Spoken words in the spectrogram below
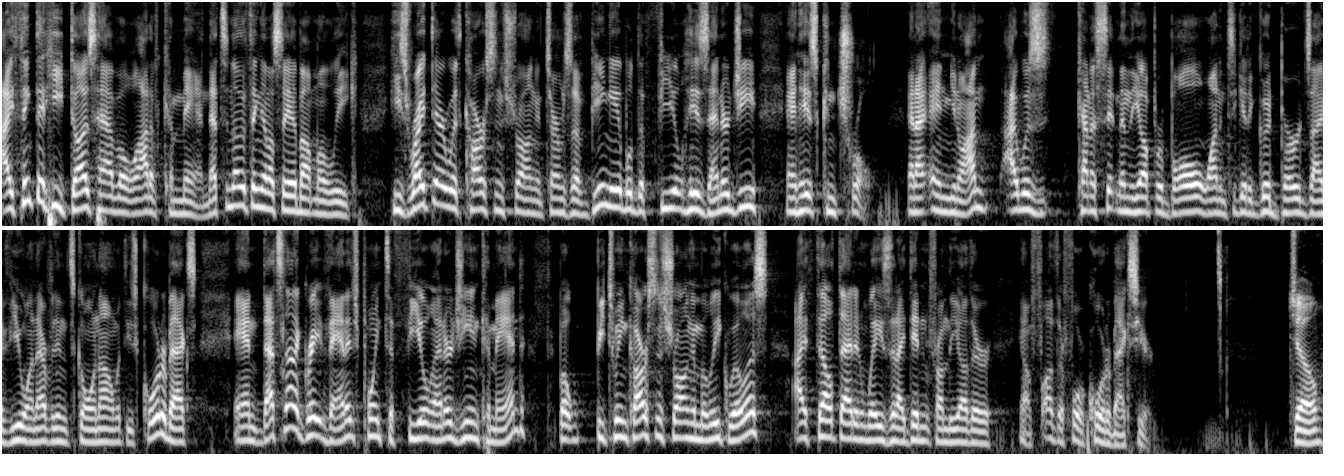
I think that he does have a lot of command. That's another thing that I'll say about Malik. He's right there with Carson Strong in terms of being able to feel his energy and his control. And I and you know, I'm I was kind of sitting in the upper bowl wanting to get a good bird's eye view on everything that's going on with these quarterbacks. And that's not a great vantage point to feel energy and command. But between Carson Strong and Malik Willis, I felt that in ways that I didn't from the other, you know, other four quarterbacks here. Joe,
